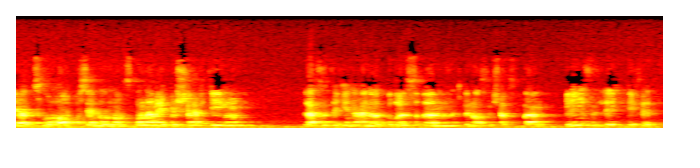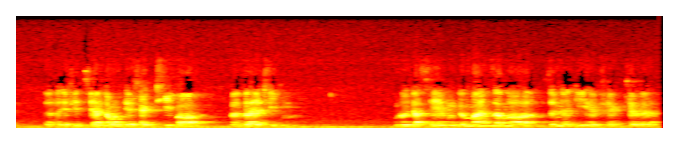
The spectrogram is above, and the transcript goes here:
ja zu Hauptsendungen uns unheimlich beschäftigen, lassen sich in einer größeren Genossenschaftsbank wesentlich äh, effizienter und effektiver bewältigen. Und durch das Heben gemeinsamer Synergieeffekte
